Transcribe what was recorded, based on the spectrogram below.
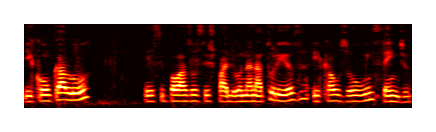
E com o calor, esse pó azul se espalhou na natureza e causou o incêndio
